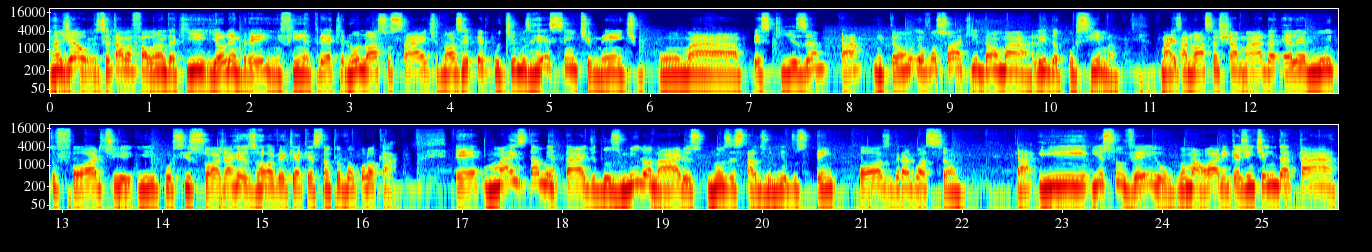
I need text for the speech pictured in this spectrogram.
Rangel, você estava falando aqui e eu lembrei, enfim, entrei aqui no nosso site, nós repercutimos recentemente uma pesquisa, tá? Então eu vou só aqui dar uma lida por cima mas a nossa chamada ela é muito forte e por si só já resolve aqui a questão que eu vou colocar. É, mais da metade dos milionários nos Estados Unidos tem pós-graduação. Tá? E isso veio numa hora em que a gente ainda está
